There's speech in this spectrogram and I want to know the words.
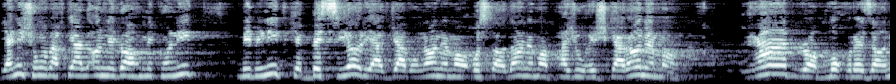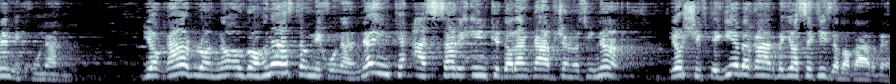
یعنی شما وقتی الان نگاه می‌کنید می‌بینید که بسیاری از جوانان ما استادان ما پژوهشگران ما غرب را مقرزانه می‌خونن یا غرب را ناآگاهانه هستن می‌خونن. نه اینکه از سر این که دارن غرب شناسی نه. یا شیفتگی به غربه یا ستیز با غربه.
